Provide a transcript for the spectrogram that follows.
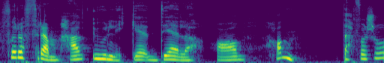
for å fremheve ulike deler av Han. Derfor så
